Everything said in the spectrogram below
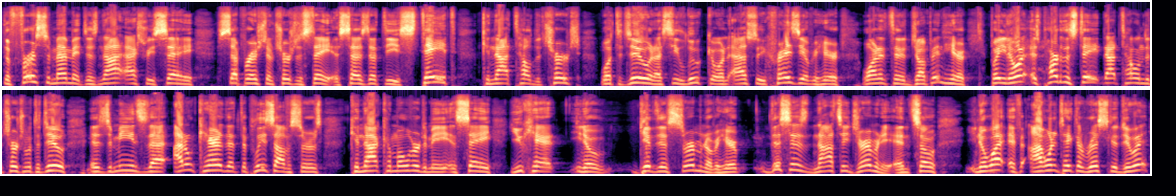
The First Amendment does not actually say separation of church and state. It says that the state cannot tell the church what to do. And I see Luke going absolutely crazy over here, wanting to jump in here. But you know what? As part of the state not telling the church what to do, is it means that I don't care that the police officers cannot come over to me and say, you can't, you know, give this sermon over here. This is Nazi Germany. And so, you know what? If I want to take the risk to do it,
